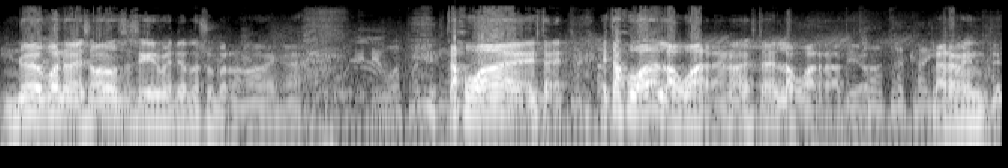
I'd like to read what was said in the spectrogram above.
No es bueno eso, vamos a seguir metiendo supernova, venga. Esta jugada, esta, jugada es la guarra, ¿no? Esta es la guarra, tío. Claramente.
